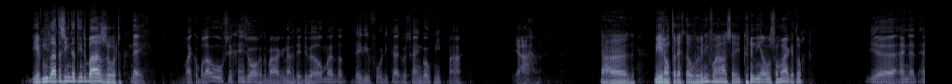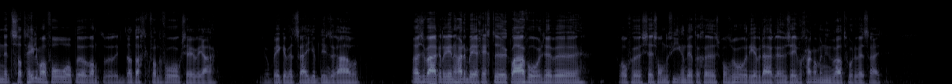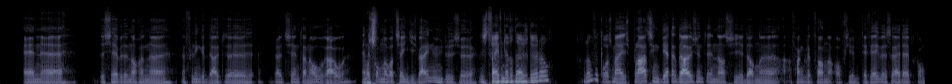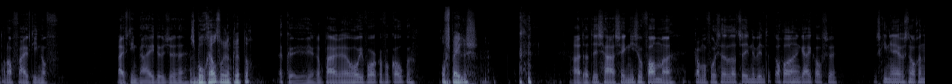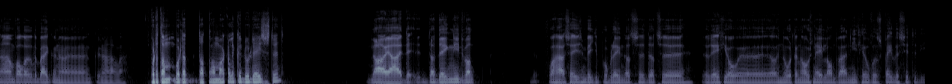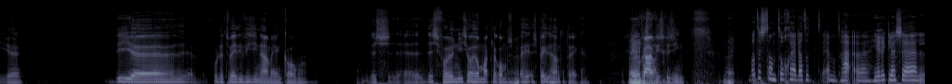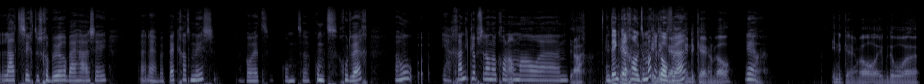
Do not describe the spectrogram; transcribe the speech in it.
Die heeft niet laten zien dat hij in de basis hoort. Nee. Michael Brouwer hoeft zich geen zorgen te maken na dit duel. Maar dat deed hij voor die tijd waarschijnlijk ook niet. Maar ja, Ja, meer dan terecht overwinning voor HC. Je kunt er niet anders van maken, toch? eh, en, het- en het zat helemaal vol op. eh, want eh, dat dacht ik van tevoren ook. Zeiden we ja, zo'n bekerwedstrijdje op dinsdagavond. Maar ze waren er in Hardenberg echt eh, klaar voor. Ze hebben, ik geloof, eh, 634 eh, sponsoren. Die hebben daar een zeven gangen menu gehad voor de wedstrijd. En dus ze hebben er nog een, een flinke duit, Duitse cent aan overhouden. En er komt nog wat centjes bij nu. Dus Is het 35.000 euro? Geloof ik. volgens mij is plaatsing 30.000. En als je dan eh, afhankelijk van of je een tv-wedstrijd hebt, komt er nog 15 of 15 bij. Dus eh Dat is een boel geld voor zo'n club, toch? daar kun je weer een paar uh, hooivorken voor kopen. Of spelers. Ah, dat is HC niet zo van, maar ik kan me voorstellen dat ze in de winter toch wel gaan kijken of ze misschien ergens nog een aanvaller erbij kunnen, eh, kunnen halen. Wordt, het dan, wordt dat, dat dan makkelijker door deze stunt? Nou ja, dat denk ik niet, want voor HC is een beetje het probleem dat ze, dat ze de regio eh, Noord- en Oost-Nederland, waar niet heel veel spelers zitten die, eh, die eh, voor de tweede divisie naar mee komen. Dus eh, het is voor hun niet zo heel makkelijk om spe- spelers aan te trekken. Nee, Geografisch gezien. Wat is dan toch hè, dat het, hè, want H- Heracles laat zich dus gebeuren bij HC. Eh nou ja, bij PEC gaat mis. Go Ahead komt, komt goed weg. Maar hoe ja, gaan die clubs er dan ook gewoon allemaal... ehm Ja. en denken er gewoon te makkelijk over, hè? In de kern wel. Ja. Ja. In de kern wel. Ik bedoel, eh,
